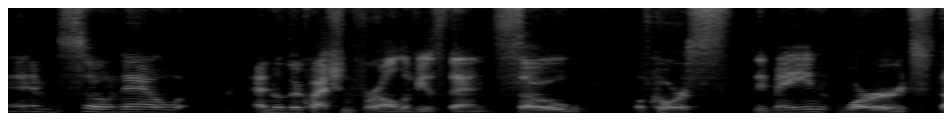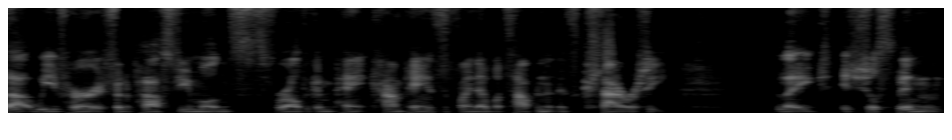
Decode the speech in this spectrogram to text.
Um. So now another question for all of you then. So, of course, the main word that we've heard for the past few months for all the campaign campaigns to find out what's happening is clarity. Like it's just been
